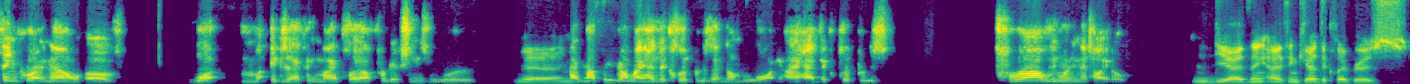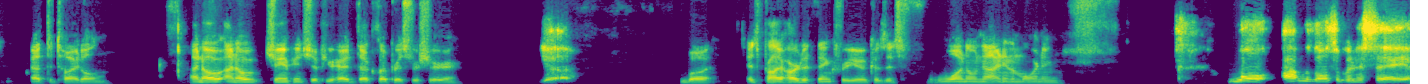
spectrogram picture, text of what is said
think right now of what my, exactly my playoff predictions were Yeah. I definitely know I had the Clippers at number one. I had the Clippers probably winning the title. Yeah, I think I think you had the Clippers at the title. I know I know championship you had the Clippers for sure, Yeah. but it's probably hard to think for you because it's 109 in the morning. Well, I was also going to say,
